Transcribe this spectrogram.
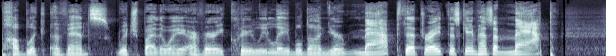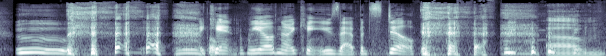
public events, which by the way are very clearly labeled on your map. That's right. This game has a map. Ooh. I can't, we all know I can't use that, but still. um,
